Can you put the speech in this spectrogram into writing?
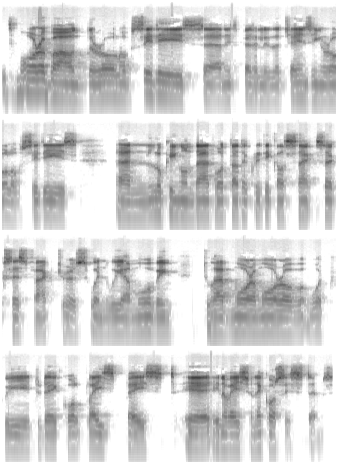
it's more about the role of cities and especially the changing role of cities and looking on that, what are the critical success factors when we are moving to have more and more of what we today call place-based uh, innovation ecosystems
